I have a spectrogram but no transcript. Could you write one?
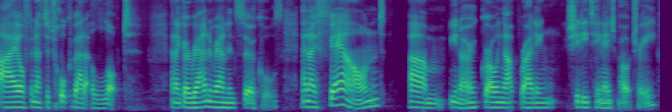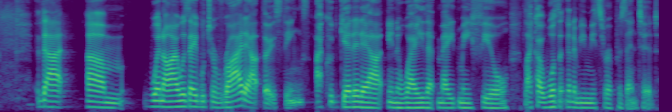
I often have to talk about it a lot, and I go round and round in circles. And I found um, you know, growing up writing shitty teenage poetry, that um, when I was able to write out those things, I could get it out in a way that made me feel like I wasn't going to be misrepresented.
